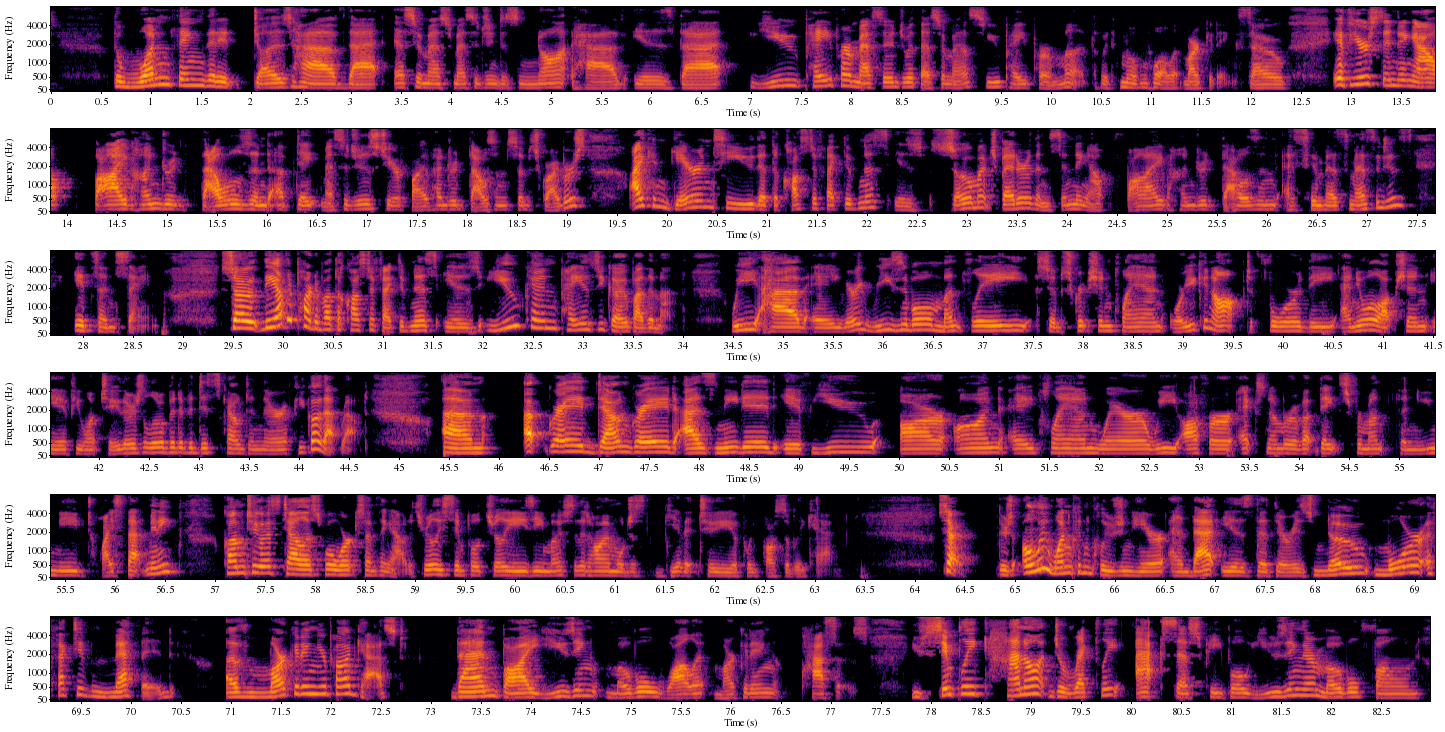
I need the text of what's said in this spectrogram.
the one thing that it does have that SMS messaging does not have is that you pay per message with SMS, you pay per month with mobile wallet marketing. So if you're sending out 500,000 update messages to your 500,000 subscribers, I can guarantee you that the cost effectiveness is so much better than sending out 500,000 SMS messages. It's insane. So, the other part about the cost effectiveness is you can pay as you go by the month. We have a very reasonable monthly subscription plan, or you can opt for the annual option if you want to. There's a little bit of a discount in there if you go that route. Um, upgrade, downgrade as needed. If you are on a plan where we offer X number of updates per month and you need twice that many, come to us, tell us, we'll work something out. It's really simple, it's really easy. Most of the time, we'll just give it to you if we possibly can. So, there's only one conclusion here, and that is that there is no more effective method of marketing your podcast than by using mobile wallet marketing passes. You simply cannot directly access people using their mobile phone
